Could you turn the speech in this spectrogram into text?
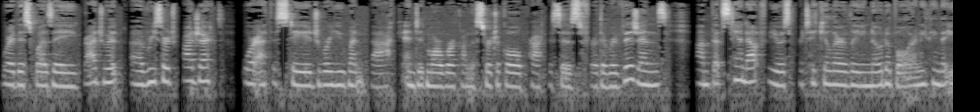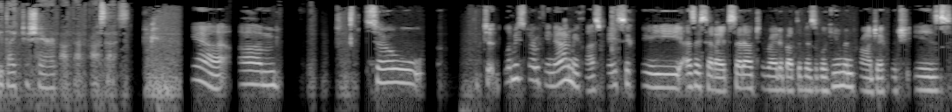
where this was a graduate uh, research project or at the stage where you went back and did more work on the surgical practices for the revisions um, that stand out for you as particularly notable or anything that you'd like to share about that process? Yeah. Um, so let me start with the anatomy class. Basically, as I said, I had set out to write about the Visible Human Project, which is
